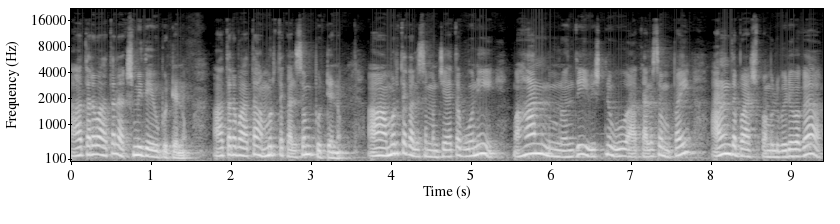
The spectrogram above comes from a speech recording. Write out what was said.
ఆ తర్వాత లక్ష్మీదేవి పుట్టెను. ఆ తర్వాత అమృత కలశం పుట్టెను. ఆ అమృత కలశం చేత ఊని మహానందం నుండి విష్ణువు ఆ కలశంపై ఆనంద బాష్పములు విడవగా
